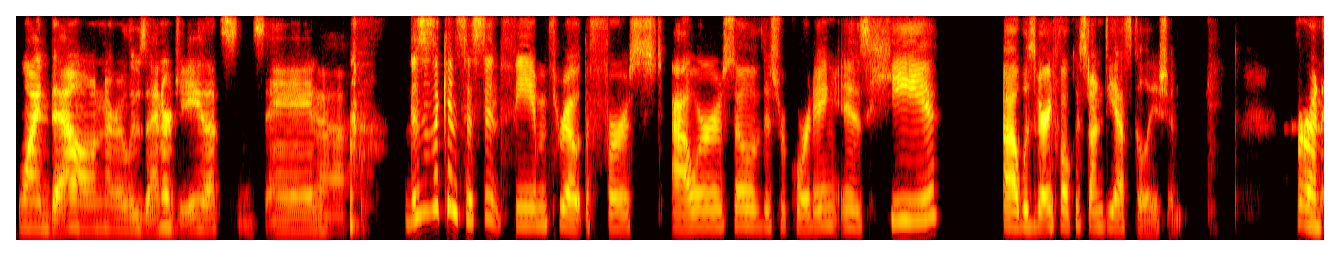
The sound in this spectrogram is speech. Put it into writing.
wind down or lose energy. That's insane. Yeah, This is a consistent theme throughout the first hour or so of this recording. Is he uh, was very focused on de-escalation. For an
